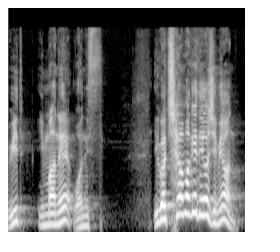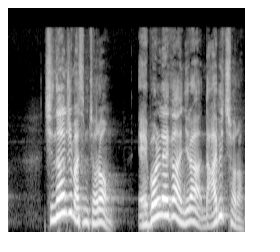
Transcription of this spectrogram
with 임만의 원리스 이걸 체험하게 되어지면 지난주 말씀처럼 애벌레가 아니라 나비처럼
